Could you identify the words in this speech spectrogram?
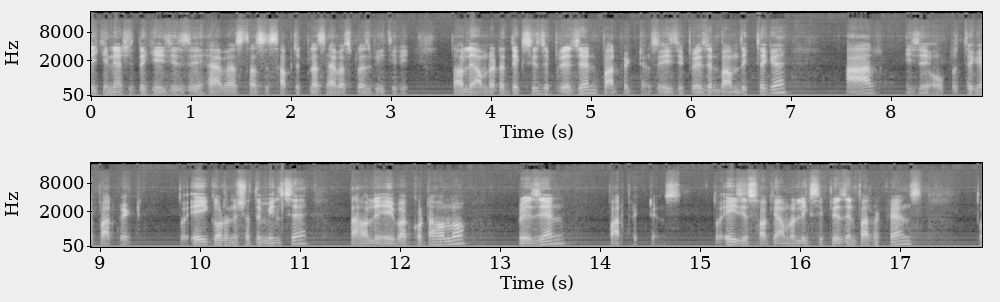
এইখানে আসি, দেখি এই যে যে হ্যাভ হ্যাস আছে subject plus have has plus V three তাহলে আমরা এটা দেখছি যে প্রেজেন্ট পারফেক্ট টেন্স এই যে প্রেজেন্ট বাম দিক থেকে, আর এই যে ওপর থেকে পারফেক্ট তো এই গঠনের সাথে মিলছে। তাহলে এই বাক্যটা হলো প্রেজেন্ট পারফেক্ট টেন্স তো এই যে সকে আমরা লিখছি প্রেজেন্ট পারফেক্ট টেন্স তো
